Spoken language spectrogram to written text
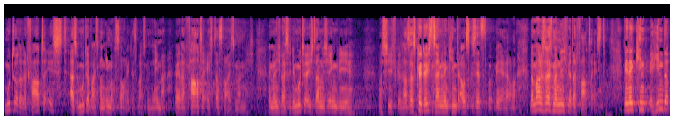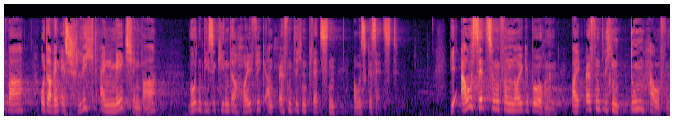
Mutter oder der Vater ist. Also Mutter weiß man immer, sorry, das weiß man ja immer. Wer der Vater ist, das weiß man nicht. Wenn man nicht weiß, wer die Mutter ist, dann ist irgendwie was schiefgelaufen. Also es könnte höchstens sein, wenn ein Kind ausgesetzt wäre, aber normalerweise weiß man nicht, wer der Vater ist. Wenn ein Kind behindert war oder wenn es schlicht ein Mädchen war, wurden diese Kinder häufig an öffentlichen Plätzen ausgesetzt. Die Aussetzung von Neugeborenen bei öffentlichen Dunghaufen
